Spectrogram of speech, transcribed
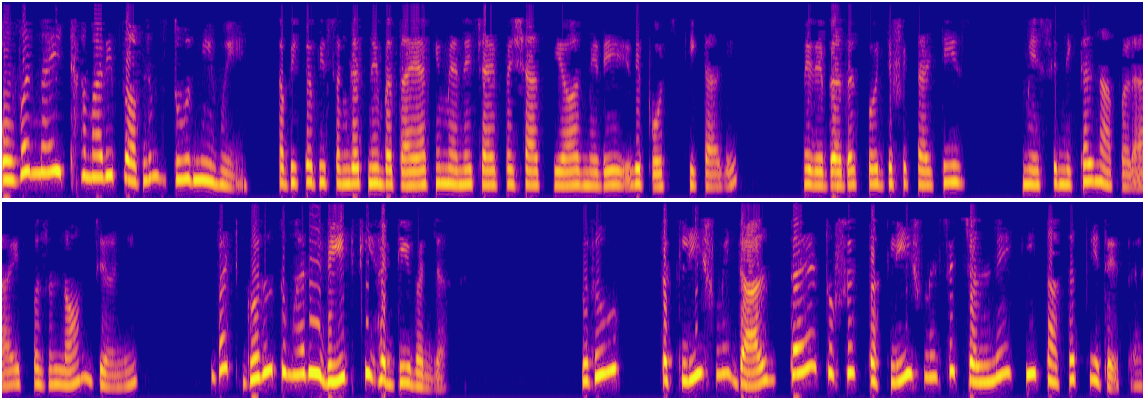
ओवरनाइट हमारी प्रॉब्लम्स दूर नहीं हुई। कभी कभी संगत ने बताया कि मैंने चाय प्रसाद किया और मेरी रिपोर्ट्स ठीक आ गई मेरे ब्रदर को डिफिकल्टीज में से निकलना पड़ा। It was a long journey but guru तुम्हारी रीढ़ की हड्डी बन जाता गुरु तकलीफ़ में डालता है तो फिर तकलीफ़ में से चलने की ताकत भी देता है।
